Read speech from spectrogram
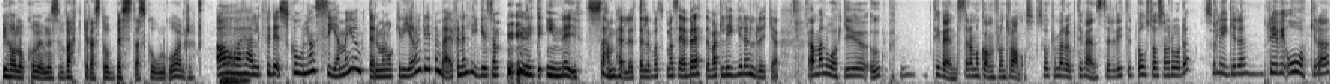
vi har nog kommunens vackraste och bästa skolgård. ja vad härligt. För det, skolan ser man ju inte när man åker igenom Gripenberg, för den ligger liksom lite inne i samhället, eller vad ska man säga? Berätta, vart ligger den Ulrika? Ja, man åker ju upp till vänster när man kommer från Tranås. Så åker man upp till vänster, ett litet bostadsområde. Så ligger den bredvid åkrar.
